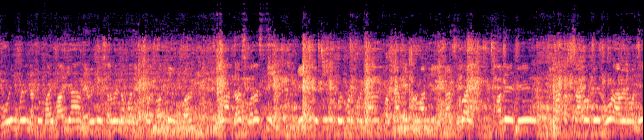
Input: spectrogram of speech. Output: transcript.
Govindbhai Natubhai Baria, revenue survey number એકસો ચોત્રીસ ઉપર છેલ્લા દસ વર્ષથી બિન ખેતીની કોઈપણ પ્રકાર પ્રકારની પરવાનગી લીધા સિવાય અને જે જિલ્લા કક્ષાનો જે રોડ આવેલો છે,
